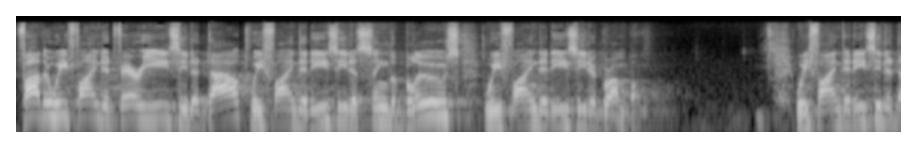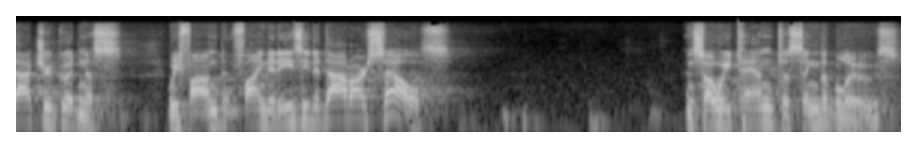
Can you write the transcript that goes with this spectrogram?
Father, we find it very easy to doubt. We find it easy to sing the blues. We find it easy to grumble. We find it easy to doubt your goodness. We found, find it easy to doubt ourselves. And so we tend to sing the blues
